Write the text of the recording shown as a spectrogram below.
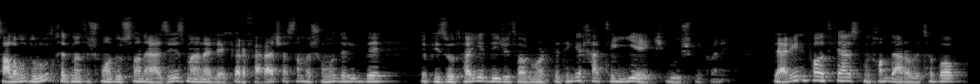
سلام و درود خدمت شما دوستان عزیز. من علی اکبر فرج هستم و شما دارید به اپیزودهای digital marketing خط یک گوش می‌کنید. در این پادکست می‌خوام در رابطه با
